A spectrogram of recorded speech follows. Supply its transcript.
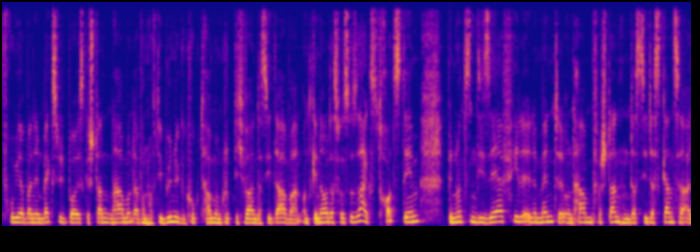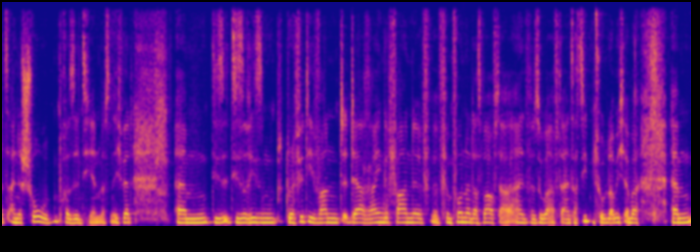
früher bei den Backstreet Boys gestanden haben und einfach nur auf die Bühne geguckt haben und glücklich waren, dass sie da waren. Und genau das, was du sagst. Trotzdem benutzen die sehr viele Elemente und haben verstanden, dass sie das Ganze als eine Show präsentieren müssen. Ich werde ähm, diese, diese riesen Graffiti-Wand, der reingefahrene 500, das war auf der, sogar auf der 187-Tour, glaube ich, aber ähm,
